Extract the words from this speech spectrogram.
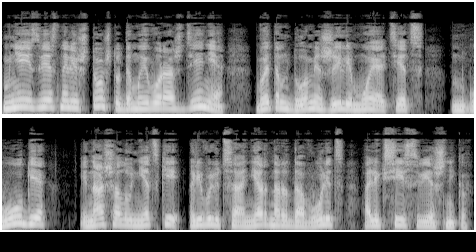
Мне известно лишь то, что до моего рождения в этом доме жили мой отец Нгуге, и наш алунецкий революционер-народоволец Алексей Свешников.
